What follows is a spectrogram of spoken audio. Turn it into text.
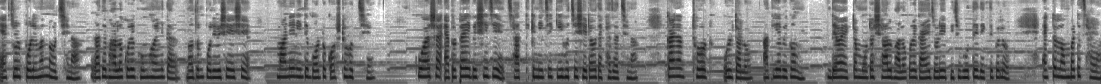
এক চুল পরিমাণ নড়ছে না। রাতে ভালো করে ঘুম হয়নি তার। নতুন পরিবেশে এসে মানিয়ে নিতে বড্ড কষ্ট হচ্ছে। কুয়াশা এতটাই বেশি যে ছাদ থেকে নিচে কি হচ্ছে সেটাও দেখা যাচ্ছে না। কায়নার ঠোঁট উল্টালো। আতিয়া বেগম দেওয়া একটা মোটা শাল ভালো করে গায়ে জড়িয়ে পিছু ঘুরতেই দেখতে পেল একটা লম্বাটে ছায়া।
